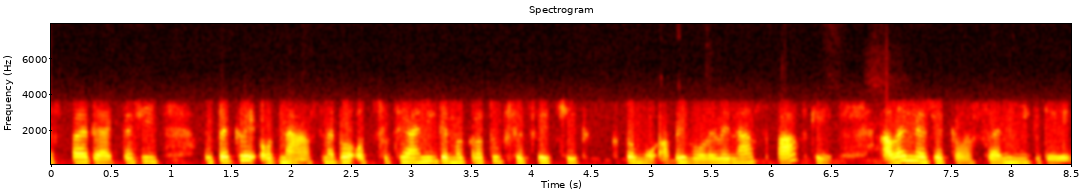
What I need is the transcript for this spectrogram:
SPD, kteří utekli od nás nebo od sociálních demokratů přesvědčit tomu, aby volili nás zpátky. Ale neřekla jsem nikdy,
